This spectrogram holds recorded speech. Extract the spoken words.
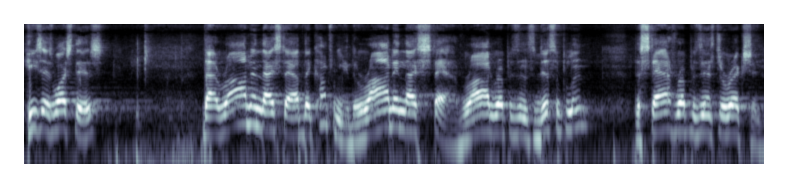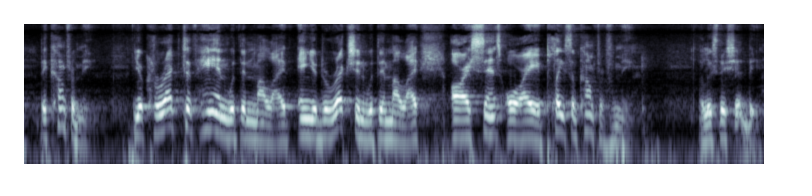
He says, Watch this. Thy rod and thy staff, they comfort me. The rod and thy staff. Rod represents discipline, the staff represents direction. They comfort me your corrective hand within my life and your direction within my life are a sense or a place of comfort for me. At least they should be.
